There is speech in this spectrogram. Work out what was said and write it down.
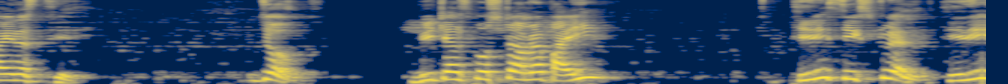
minus three যোগ। বি ট্রান্সপোজটা আমরা পাই three six twelve three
